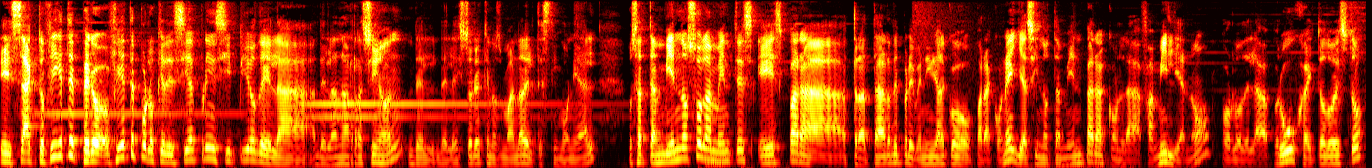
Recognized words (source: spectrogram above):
Exacto, fíjate, pero fíjate por lo que decía al principio de la, de la narración, de, la historia que nos manda, del testimonial. O sea, también no solamente es, para tratar de prevenir algo para con ella, sino también para con la familia, ¿no? Por lo de la bruja y todo esto.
